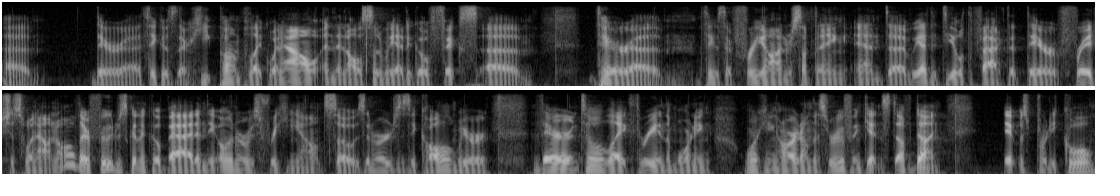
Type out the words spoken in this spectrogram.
uh, their uh, I think it was their heat pump like went out and then all of a sudden we had to go fix um, their uh, I think it was their Freon or something and uh, we had to deal with the fact that their fridge just went out and all their food was going to go bad and the owner was freaking out so it was an emergency call and we were there until like three in the morning working hard on this roof and getting stuff done it was pretty cool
